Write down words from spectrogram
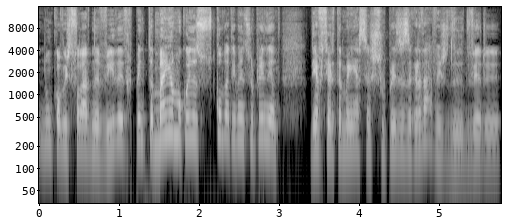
nunca ouviste falar na vida, e de repente também é uma coisa completamente surpreendente. Deve ter também essas surpresas agradáveis de, de ver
